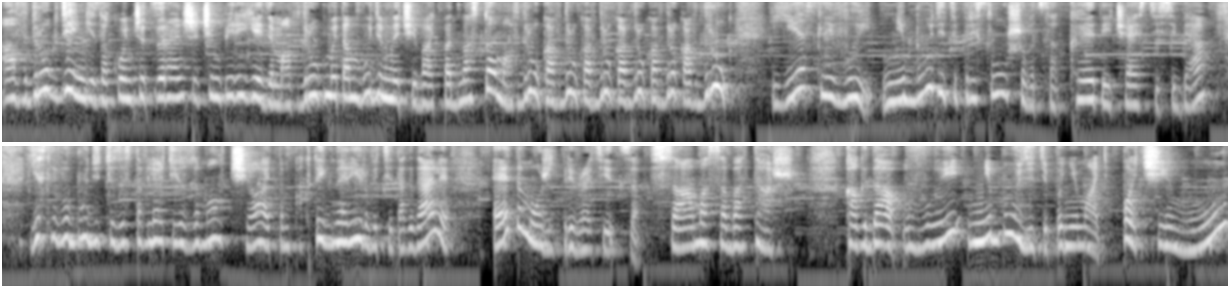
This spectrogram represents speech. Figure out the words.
А вдруг деньги закончатся раньше, чем переедем? А вдруг мы там будем ночевать под мостом? А вдруг, а вдруг, а вдруг, а вдруг, а вдруг, а вдруг? Если вы не будете прислушиваться к этой части себя, если вы будете заставлять ее замолчать, там как-то игнорировать и так далее, это может превратиться в самосаботаж. Когда вы не будете понимать почему,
